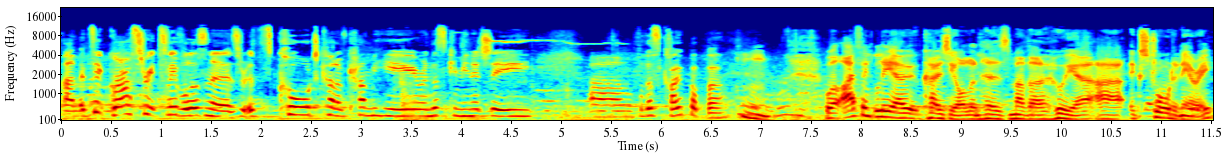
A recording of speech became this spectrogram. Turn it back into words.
Um, it's at grassroots level, isn't it? It's, it's to kind of come here in this community um, for this kaupapa. Hmm. Well, I think Leo Koziol and his mother Huia are extraordinary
